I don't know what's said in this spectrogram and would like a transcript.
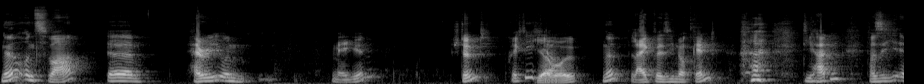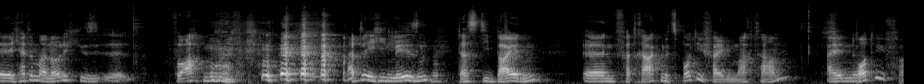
Ne? Und zwar äh, Harry und Meghan. Stimmt? Richtig? Jawohl. Ja. Ne? Like, wer sie noch kennt. Die hatten, was ich, äh, ich hatte mal neulich, äh, vor acht Monaten, hatte ich gelesen, dass die beiden äh, einen Vertrag mit Spotify gemacht haben. Eine, Spotify.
